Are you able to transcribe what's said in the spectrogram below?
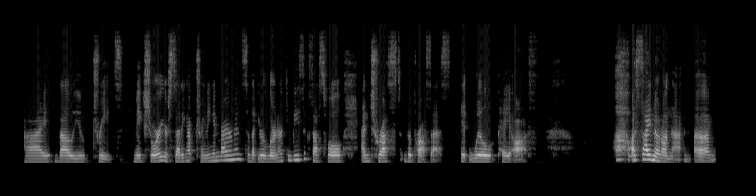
high value treats. Make sure you're setting up training environments so that your learner can be successful and trust the process. It will pay off. A side note on that um,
